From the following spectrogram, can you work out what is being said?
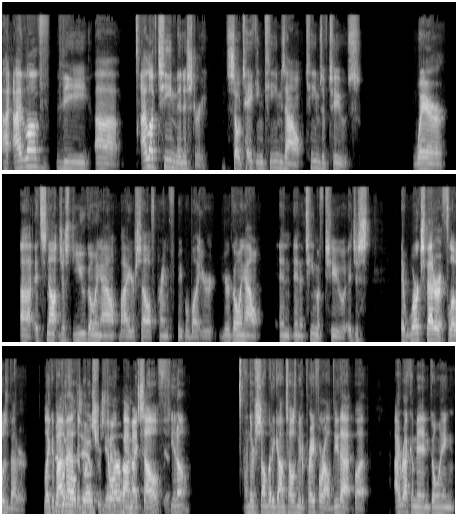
I, I love the uh, I love team ministry. So taking teams out, teams of twos, where uh, it's not just you going out by yourself praying for people, but you're you're going out in in a team of two. It just it works better. It flows better. Like if Biblical I'm at the too, grocery store know. by myself, yeah. you know, and there's somebody God tells me to pray for, I'll do that. But I recommend going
